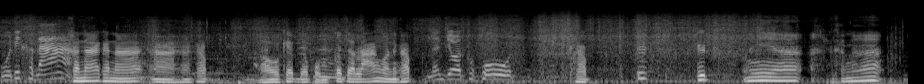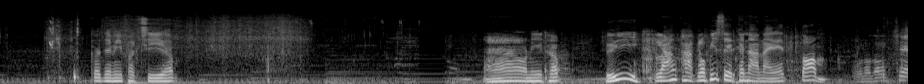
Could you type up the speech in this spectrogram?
หัวที่คะน้าคะน้าคะน้าอ่าครับเอาครับเดี๋ยวผมก็จะล้างก่อนนะครับนั่นยอดข้าวโพดครับอึดอึดนี่ฮะคณะก็จะมีผักชีครับอ้าวนี่ครับเฮ้ยล้างผักเราพิเศษขนาดไหนเนี่ยต้อมโอ้ เราต้องแช่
